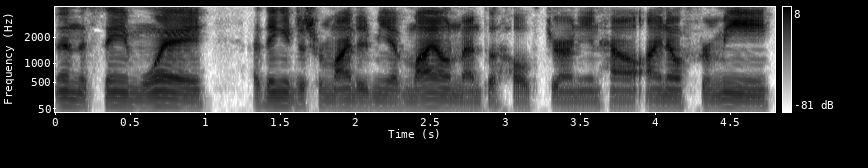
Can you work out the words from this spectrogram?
And in the same way i think it just reminded me of my own mental health journey and how i know for me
